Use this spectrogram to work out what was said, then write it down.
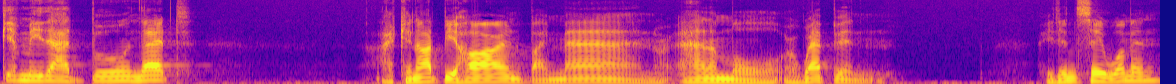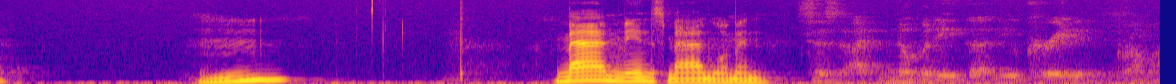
give me that boon that I cannot be harmed by man or animal or weapon. He didn't say woman. Hmm? Man means man, woman. It says nobody that you created, Brahma.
